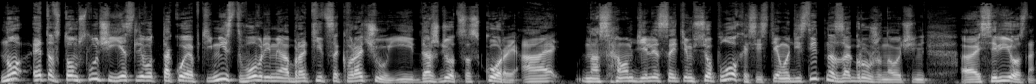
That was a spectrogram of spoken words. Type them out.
но это в том случае, если вот такой оптимист вовремя обратится к врачу и дождется скорой. А на самом деле с этим все плохо. Система действительно загружена очень э, серьезно.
